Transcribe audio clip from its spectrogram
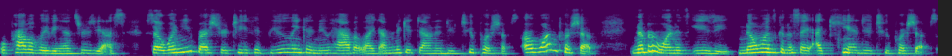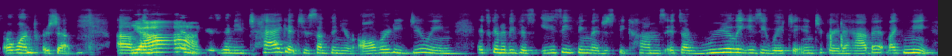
Well, probably the answer is yes. So when you brush your teeth, if you link a new habit, like I'm going to get down and do two push-ups or one push-up. Number one, it's easy. No one's going to say I can't do two push-ups or one push-up. Um, Yeah. is when you tag it to something you're already doing, it's going to be this easy thing that just becomes. It's a really easy way to integrate a habit. Like me,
